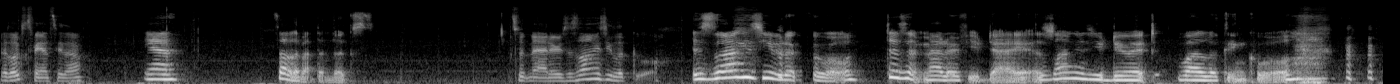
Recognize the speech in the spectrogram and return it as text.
it looks fancy though. Yeah. It's all about the looks. That's what matters, as long as you look cool. As long as you look cool. Doesn't matter if you die, as long as you do it while looking cool.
